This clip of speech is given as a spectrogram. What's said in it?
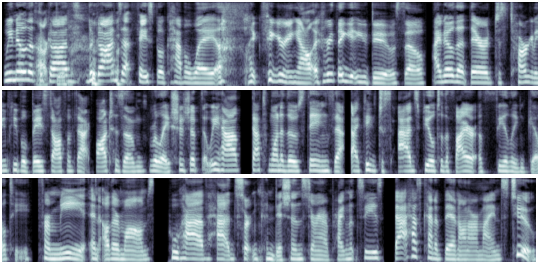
we know that the active. gods the gods at Facebook have a way of like figuring out everything that you do. So I know that they're just targeting people based off of that autism relationship that we have. That's one of those things that I think just adds fuel to the fire of feeling guilty. For me and other moms who have had certain conditions during our pregnancies, that has kind of been on our minds too.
